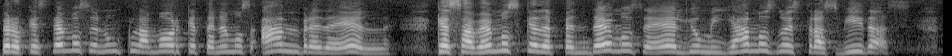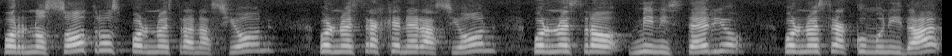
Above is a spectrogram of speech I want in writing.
pero que estemos en un clamor, que tenemos hambre de Él, que sabemos que dependemos de Él y humillamos nuestras vidas por nosotros, por nuestra nación, por nuestra generación, por nuestro ministerio, por nuestra comunidad,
